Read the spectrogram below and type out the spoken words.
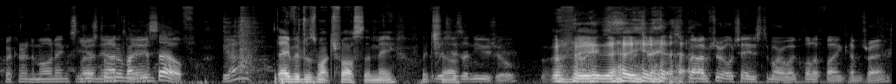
quicker in the morning, slower in the afternoon. yourself. Yeah, David was much faster than me, which, which uh, is unusual. Yeah. But I'm sure it'll change tomorrow when qualifying comes round.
